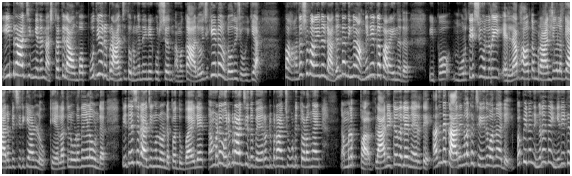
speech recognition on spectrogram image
ഈ ബ്രാഞ്ച് ഇങ്ങനെ നഷ്ടത്തിലാവുമ്പോൾ പുതിയൊരു ബ്രാഞ്ച് തുടങ്ങുന്നതിനെക്കുറിച്ച് നമുക്ക് ആലോചിക്കേണ്ടതുണ്ടോ എന്ന് ചോദിക്കുക അപ്പോൾ ആദർശ് പറയുന്നുണ്ട് അതെന്താ നിങ്ങൾ അങ്ങനെയൊക്കെ പറയുന്നത്? ഇപ്പോൾ മൂർത്തീസ് ജ്വല്ലറി എല്ലാ ഭാഗത്തും ബ്രാഞ്ചുകളൊക്കെ ആരംഭിച്ചിരിക്കുകയാണല്ലോ. കേരളത്തിലുടനീളമുണ്ട് വിദേശ രാജ്യങ്ങളിലുണ്ട്. ഇപ്പോൾ ദുബായിലെ നമ്മുടെ ഒരു ബ്രാഞ്ച് ഇത് വേറൊരു ബ്രാഞ്ച് കൂടി തുടങ്ങാൻ നമ്മൾ പ്ലാൻ ഇട്ടതല്ലേ നേരത്തെ? അതിന്റെ കാര്യങ്ങളൊക്കെ ചെയ്തു വന്നതല്ലേ ഇപ്പം പിന്നെ നിങ്ങളെന്താ ഇങ്ങനെയൊക്കെ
